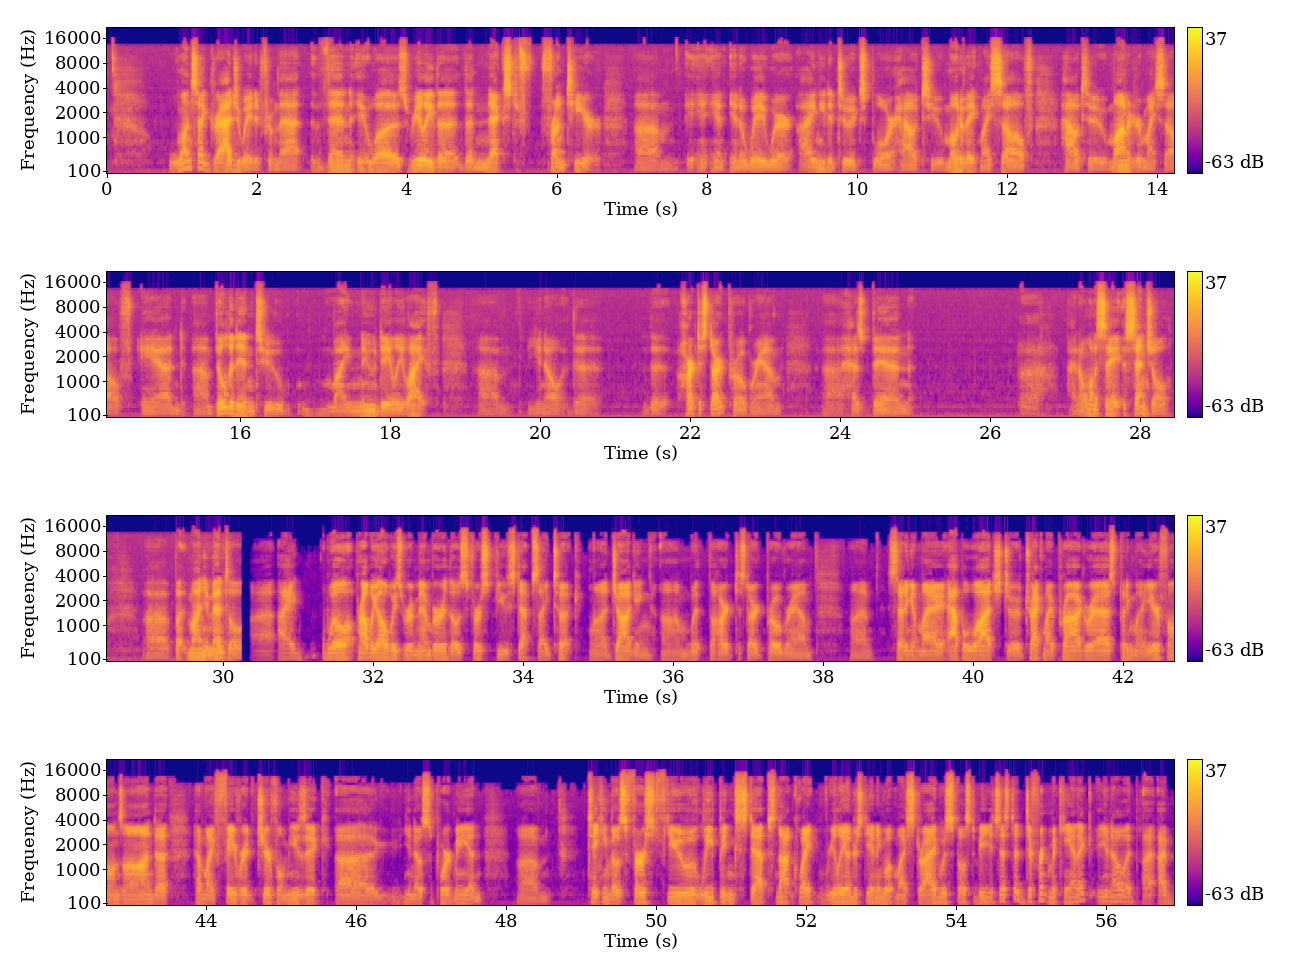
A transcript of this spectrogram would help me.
Once I graduated from that, then it was really the the next frontier. Um, in, in a way where I needed to explore how to motivate myself, how to monitor myself, and um, build it into my new daily life. Um, you know, the the Heart to Start program uh, has been uh, I don't want to say essential, uh, but monumental. Uh, I will probably always remember those first few steps I took uh, jogging um, with the Heart to Start program. Um, setting up my Apple Watch to track my progress, putting my earphones on to have my favorite cheerful music, uh, you know, support me, and um, taking those first few leaping steps, not quite really understanding what my stride was supposed to be. It's just a different mechanic, you know. I, I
